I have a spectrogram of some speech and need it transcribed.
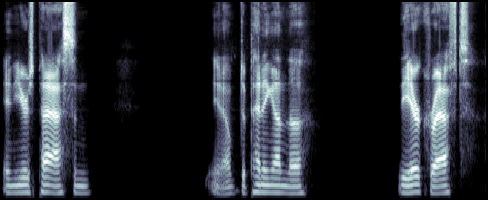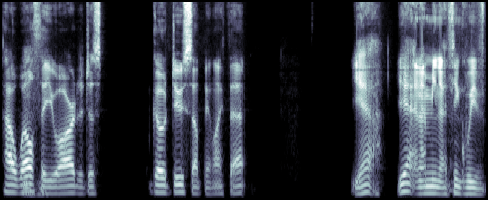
in years past, and you know, depending on the the aircraft, how wealthy mm-hmm. you are to just go do something like that. Yeah. Yeah. And I mean, I think we've,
